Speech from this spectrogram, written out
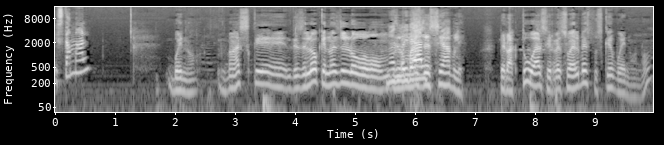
¿Está mal? Bueno, más que, desde luego que no es lo, más deseable, pero actúas y resuelves, pues qué bueno, ¿no?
